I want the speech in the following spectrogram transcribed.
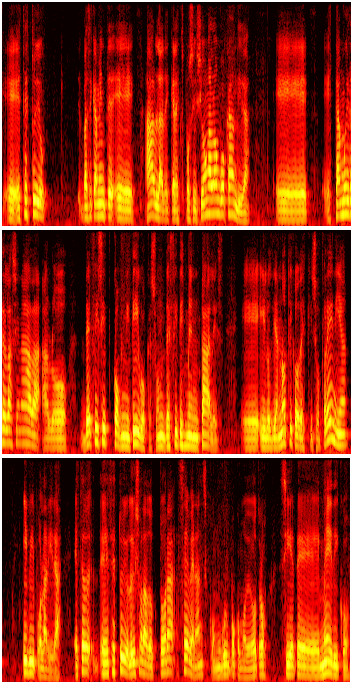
eh, este estudio básicamente habla de que la exposición al hongo cándida está muy relacionada a los déficit cognitivo, que son déficits mentales, eh, y los diagnósticos de esquizofrenia y bipolaridad. Este, este, estudio lo hizo la doctora Severance con un grupo como de otros siete médicos,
